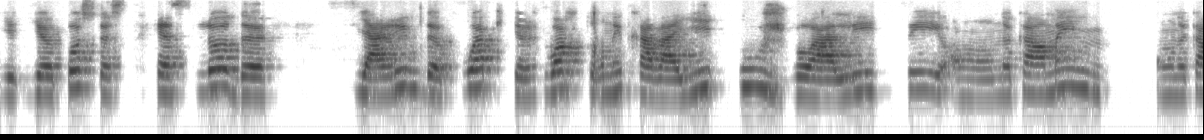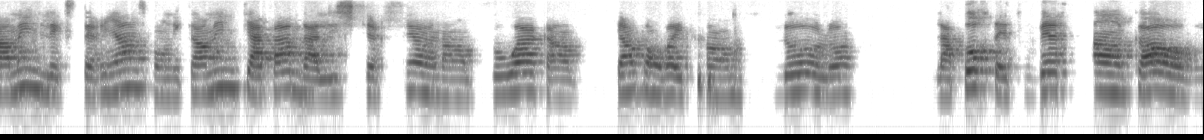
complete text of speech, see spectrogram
il n'y a pas ce stress-là de s'il arrive de quoi puis que je dois retourner travailler, où je vais aller, tu sais, on a quand même on a quand même de l'expérience, on est quand même capable d'aller chercher un emploi quand, quand on va être rendu là. La porte est ouverte encore.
